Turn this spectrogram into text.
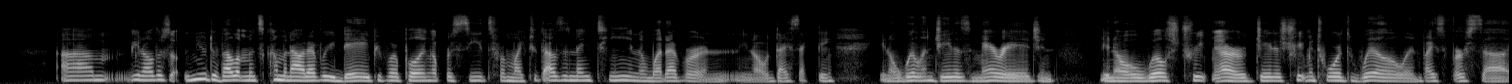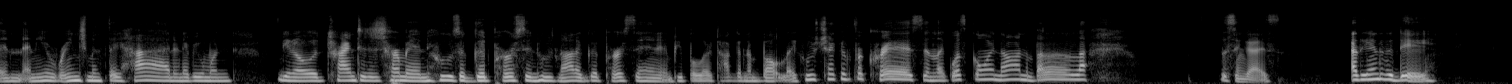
Um, you know, there's new developments coming out every day. People are pulling up receipts from like 2019 and whatever, and you know, dissecting, you know, Will and Jada's marriage and you know Will's treatment or Jada's treatment towards Will and vice versa, and any arrangements they had, and everyone, you know, trying to determine who's a good person, who's not a good person, and people are talking about like who's checking for Chris and like what's going on and blah blah blah. Listen, guys, at the end of the day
